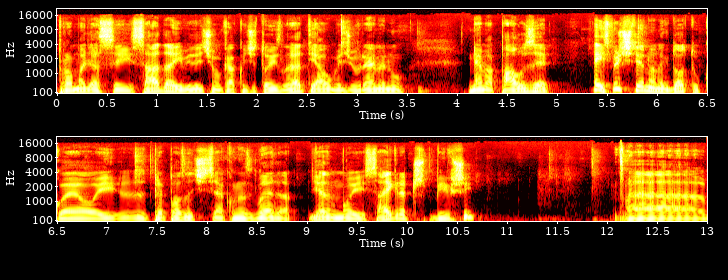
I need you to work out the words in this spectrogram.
promalja se i sada i vidjet ćemo kako će to izgledati, a umeđu vremenu nema pauze. Ej, ispričat ću jednu anegdotu koja je, ovaj, prepoznaće se ako nas gleda, jedan moj saigrač, bivši, a,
